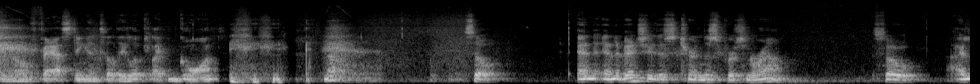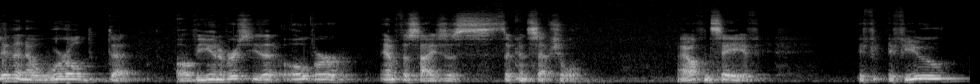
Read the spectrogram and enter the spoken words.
you know, fasting until they looked like gaunt. No. So, and, and eventually this turned this person around. So I live in a world that, of a university that over emphasizes the conceptual. I often say if, if, if you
